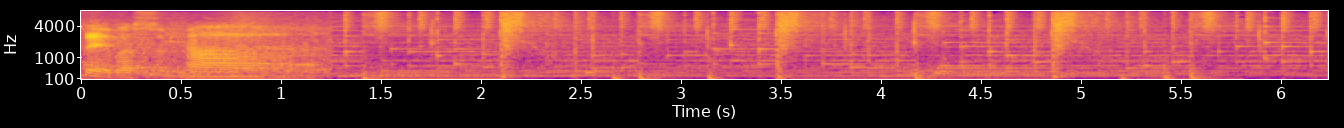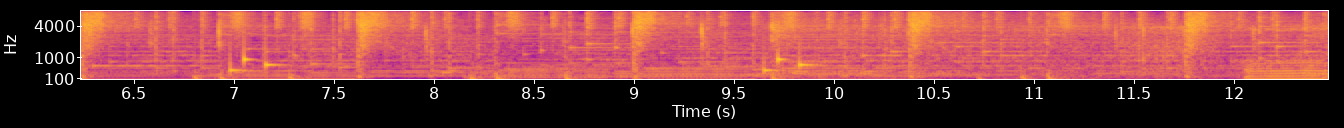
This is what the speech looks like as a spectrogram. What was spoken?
네 맞습니다 아. 오,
